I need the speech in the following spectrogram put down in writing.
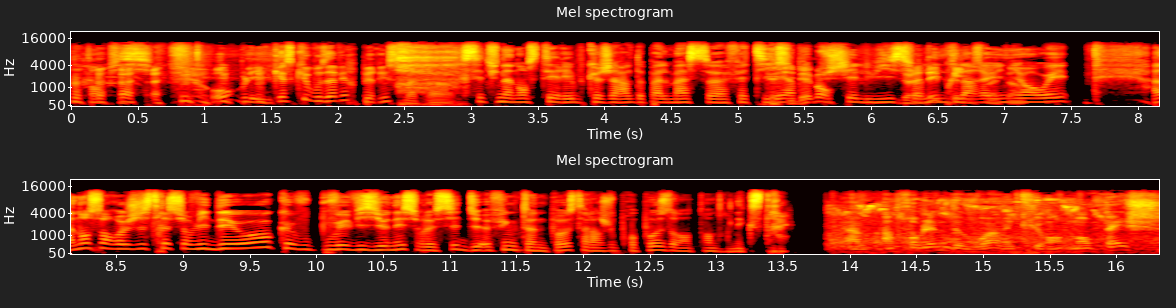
tant pis. Qu'est-ce que vous avez repéré ce matin? C'est une annonce terrible que Gérald de Palmas a faite hier depuis chez lui De sur l'île de la. Réunion. Oui. Annonce enregistrée sur vidéo que vous pouvez visionner sur le site du Huffington Post. Alors je vous propose d'en entendre un extrait. Un, un problème de voix récurrent m'empêche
